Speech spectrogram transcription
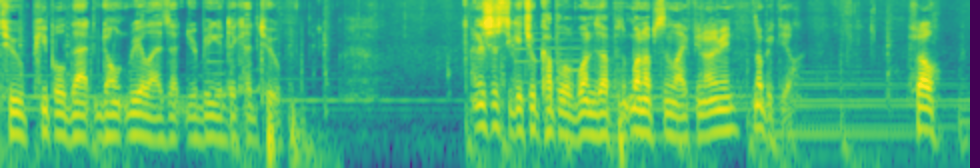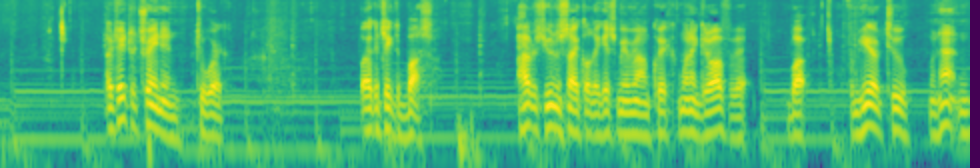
to people that don't realize that you're being a dickhead too. And it's just to get you a couple of ones up one ups in life, you know what I mean? No big deal. So I take the train in to work. Or I could take the bus. I have this unicycle that gets me around quick when I get off of it. But from here to Manhattan,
